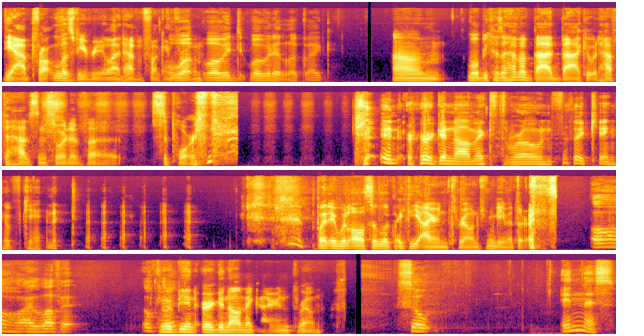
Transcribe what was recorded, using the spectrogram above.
Yeah, pro- let's be real. I'd have a fucking What throne. what would what would it look like? Um, well, because I have a bad back, it would have to have some sort of uh support. An ergonomic throne for the king of Canada. but it would also look like the Iron Throne from Game of Thrones. Oh, I love it. Okay. It would be an ergonomic Iron Throne. So, in this,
